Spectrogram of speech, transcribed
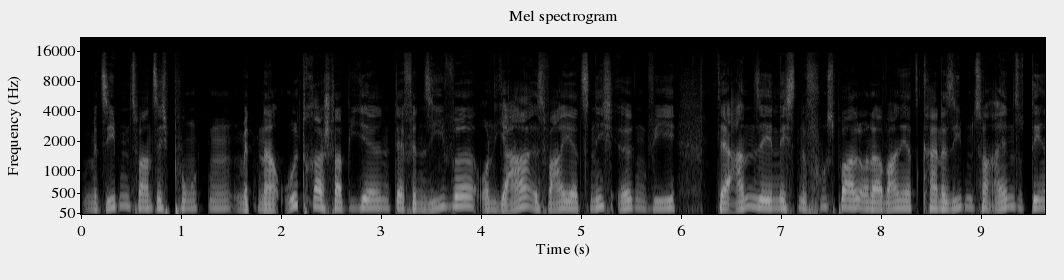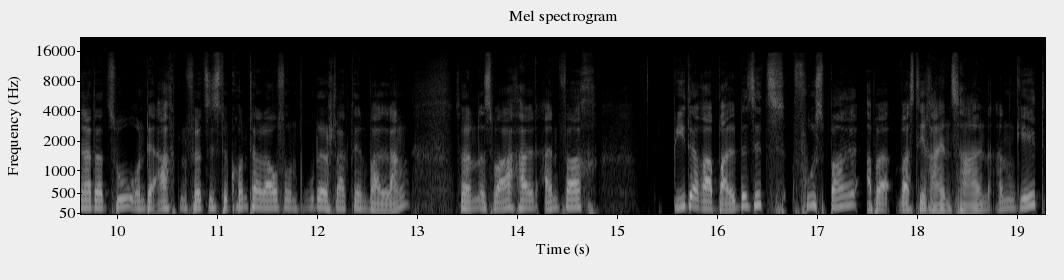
mit 27 Punkten, mit einer ultra stabilen Defensive und ja, es war jetzt nicht irgendwie der ansehnlichste Fußball und da waren jetzt keine 7 zu 1 Dinger dazu und der 48. Konterlauf und Bruder schlag den Ball lang, sondern es war halt einfach biederer Ballbesitz, Fußball, aber was die reinen Zahlen angeht,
